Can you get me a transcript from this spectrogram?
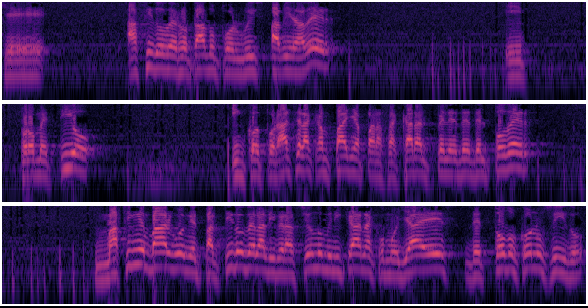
que ha sido derrotado por Luis Abinader y prometió incorporarse a la campaña para sacar al PLD del poder. Más sin embargo, en el Partido de la Liberación Dominicana, como ya es de todo conocido,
